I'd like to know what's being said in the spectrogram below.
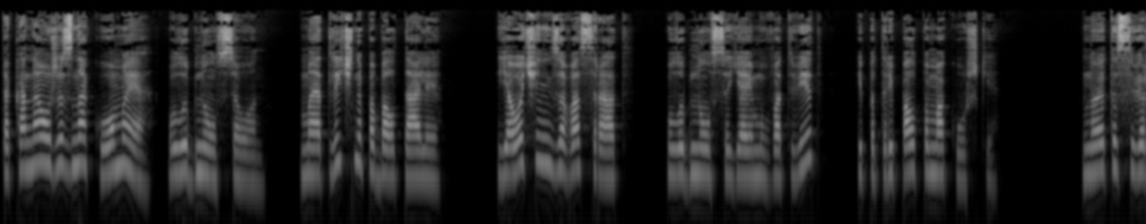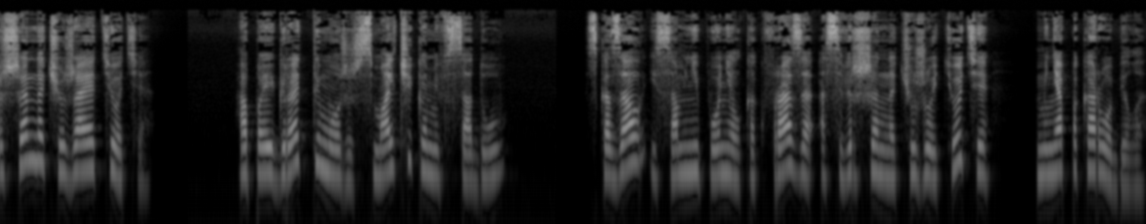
«Так она уже знакомая», — улыбнулся он. «Мы отлично поболтали. Я очень за вас рад», — улыбнулся я ему в ответ и потрепал по макушке. «Но это совершенно чужая тетя. А поиграть ты можешь с мальчиками в саду, Сказал и сам не понял, как фраза о совершенно чужой тете меня покоробила.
